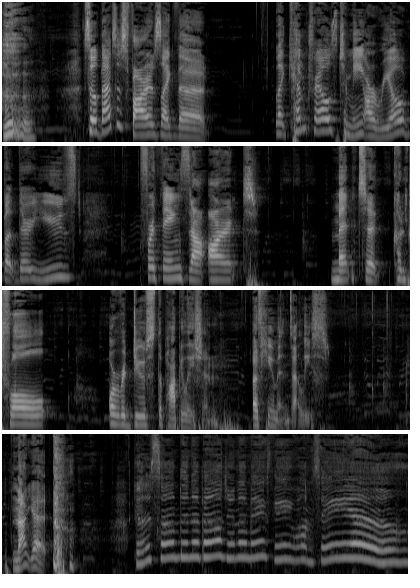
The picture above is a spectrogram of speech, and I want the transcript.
so that's as far as like the like chemtrails to me are real, but they're used for things that aren't meant to control or reduce the population of humans, at least. Not yet. Cause something about you that makes me wanna yeah.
